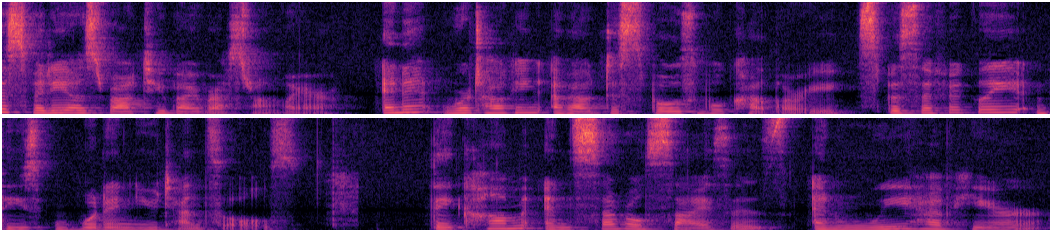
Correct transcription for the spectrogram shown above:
This video is brought to you by Restaurantware. In it, we're talking about disposable cutlery, specifically these wooden utensils. They come in several sizes, and we have here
